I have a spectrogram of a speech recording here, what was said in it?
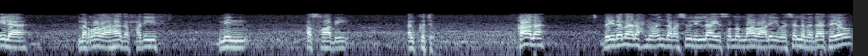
إلى من روى هذا الحديث من أصحاب الكتب. قال بينما نحن عند رسول الله صلى الله عليه وسلم ذات يوم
